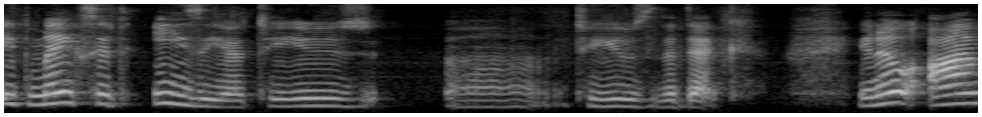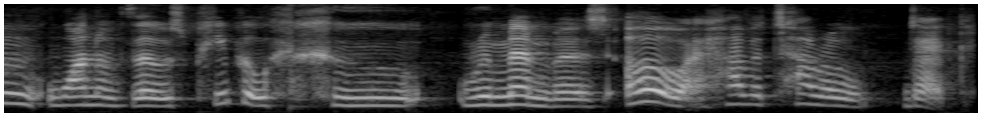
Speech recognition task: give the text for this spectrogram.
It makes it easier to use uh, to use the deck you know, I'm one of those people who remembers, oh, I have a tarot deck.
